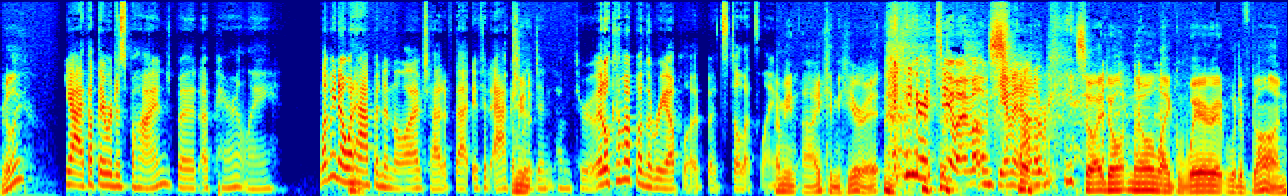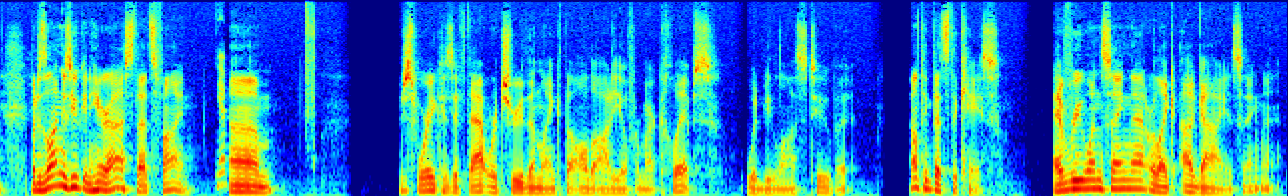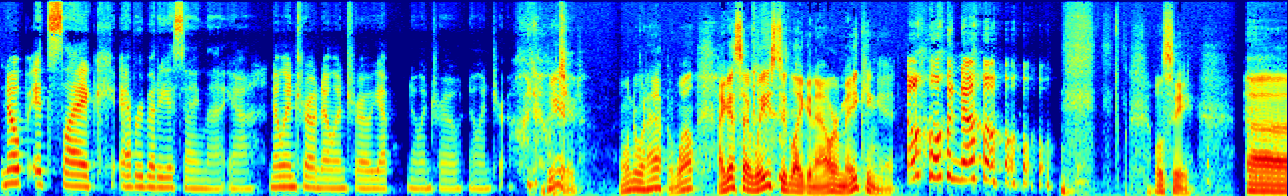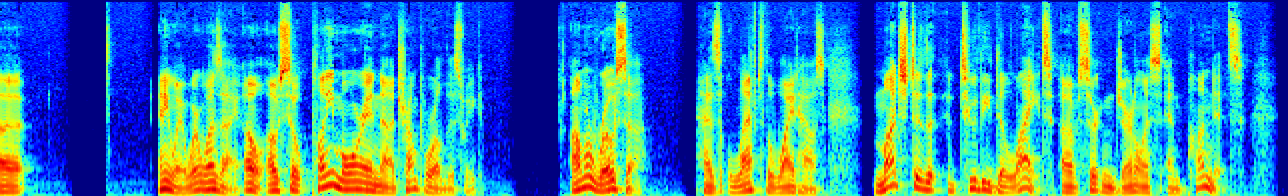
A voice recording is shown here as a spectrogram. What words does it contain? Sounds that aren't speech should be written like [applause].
Really? Yeah, I thought they were just behind, but apparently. Let me know what happened in the live chat if that if it actually didn't come through. It'll come up on the re-upload, but still that's lame. I mean, I can hear it. I can hear it too. I'm [laughs] oh, jamming So- out over here. so I don't know like where it would have gone. But as long as you can hear us, that's fine. Yep. Um, I'm just worried because if that were true, then like the, all the audio from our clips would be lost too. But I don't think that's the case. Everyone's saying that, or like a guy is saying that. Nope, it's like everybody is saying that. Yeah. No intro, no intro. Yep, no intro, no intro. [laughs] no intro. I wonder what happened. Well, I guess I wasted like an hour making it. [laughs] Oh no. [laughs] We'll see. Uh, anyway, where was I? Oh, oh, so plenty more in uh, Trump world this week. Omarosa has left the White House, much to the to the delight of certain journalists and pundits.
